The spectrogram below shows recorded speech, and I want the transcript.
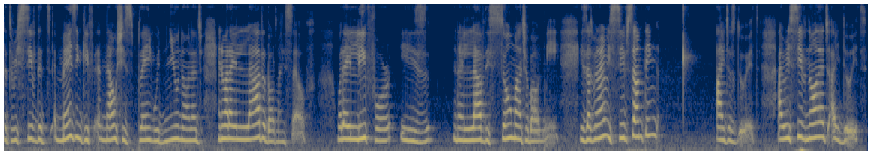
that received that amazing gift and now she's playing with new knowledge. And what I love about myself, what I live for is and I love this so much about me, is that when I receive something, I just do it. I receive knowledge, I do it.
